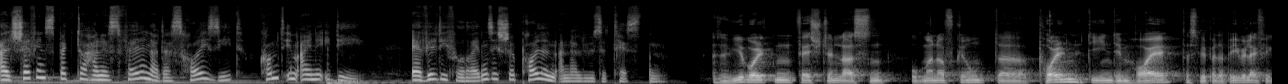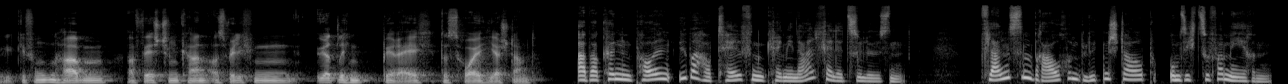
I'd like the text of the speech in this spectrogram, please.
Als Chefinspektor Hannes Fellner das Heu sieht, kommt ihm eine Idee. Er will die forensische Pollenanalyse testen. Also wir wollten feststellen lassen, ob man aufgrund der Pollen, die in dem Heu, das wir bei der Babyleiche gefunden haben, feststellen kann, aus welchem örtlichen Bereich das Heu herstammt. Aber können Pollen überhaupt helfen, Kriminalfälle zu lösen? Pflanzen brauchen Blütenstaub, um sich zu vermehren.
